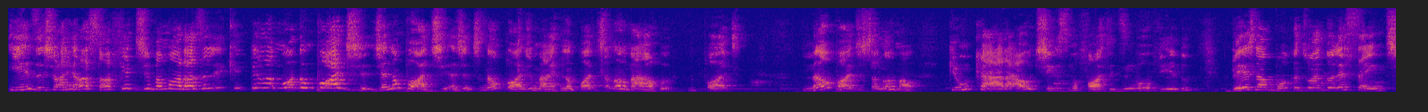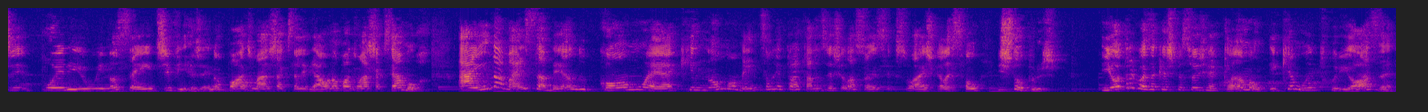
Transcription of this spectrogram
E existe uma relação afetiva amorosa ali que, pelo amor, não pode. Gente não pode. A gente não pode mais. Não pode ser normal. Não pode. Não pode ser normal. Que um cara altíssimo, forte, desenvolvido, beija na boca de um adolescente pueril, inocente, virgem. Não pode mais achar que isso é legal, não pode mais achar que isso é amor. Ainda mais sabendo como é que normalmente são retratadas as relações sexuais, que elas são estupros. E outra coisa que as pessoas reclamam, e que é muito curiosa,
